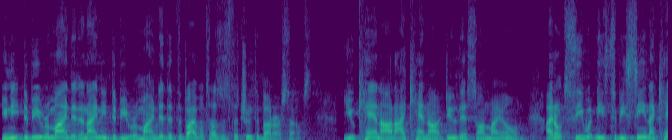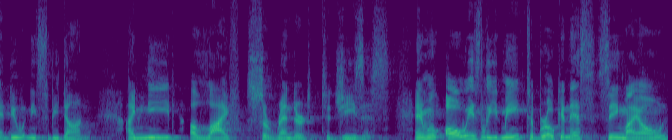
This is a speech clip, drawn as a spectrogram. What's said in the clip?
You need to be reminded, and I need to be reminded, that the Bible tells us the truth about ourselves. You cannot, I cannot do this on my own. I don't see what needs to be seen, I can't do what needs to be done. I need a life surrendered to Jesus and will always lead me to brokenness, seeing my own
